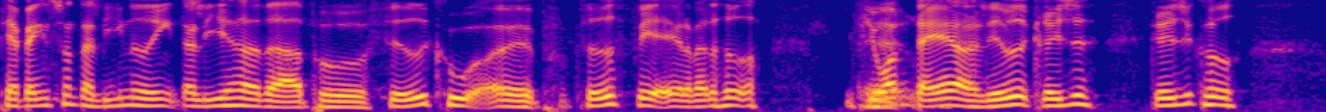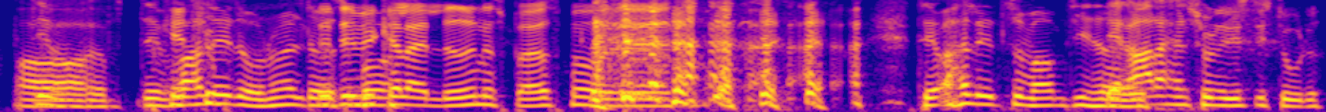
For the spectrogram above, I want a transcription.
Pierre Bengtsson, der lignede en, der lige havde været på fedekur, øh, på fedeferie, eller hvad det hedder, i 14 Ja. dage og levede grise, grisekød. Og Det, det var lidt underligt. Det er var det, vi kalder et ledende spørgsmål. Øh, det var lidt som om, de havde, Det er rart at have en journalist i studiet.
